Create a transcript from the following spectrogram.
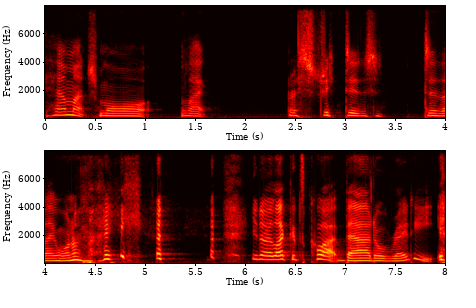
how much more like restricted do they want to make? you know, like it's quite bad already.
